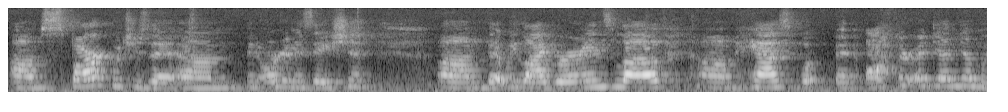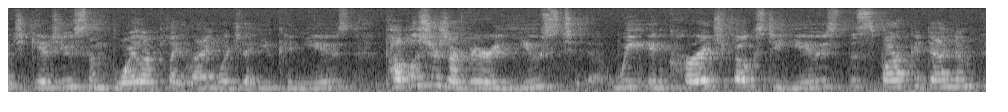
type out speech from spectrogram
Um, SPARC, which is a, um, an organization um, that we librarians love, um, has an author addendum, which gives you some boilerplate language that you can use. Publishers are very used to, we encourage folks to use the SPARC addendum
